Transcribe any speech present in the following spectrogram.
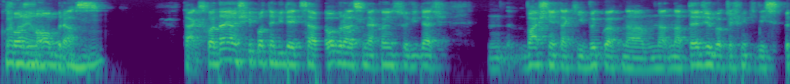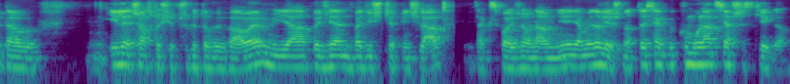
tworzą obraz. Mhm. Tak, składają się i potem widać cały obraz i na końcu widać właśnie taki wykład na, na, na TEDzie, bo ktoś mnie kiedyś spytał, ile czasu się przygotowywałem ja powiedziałem 25 lat. I tak spojrzał na mnie. Ja mówię, no wiesz, no to jest jakby kumulacja wszystkiego.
